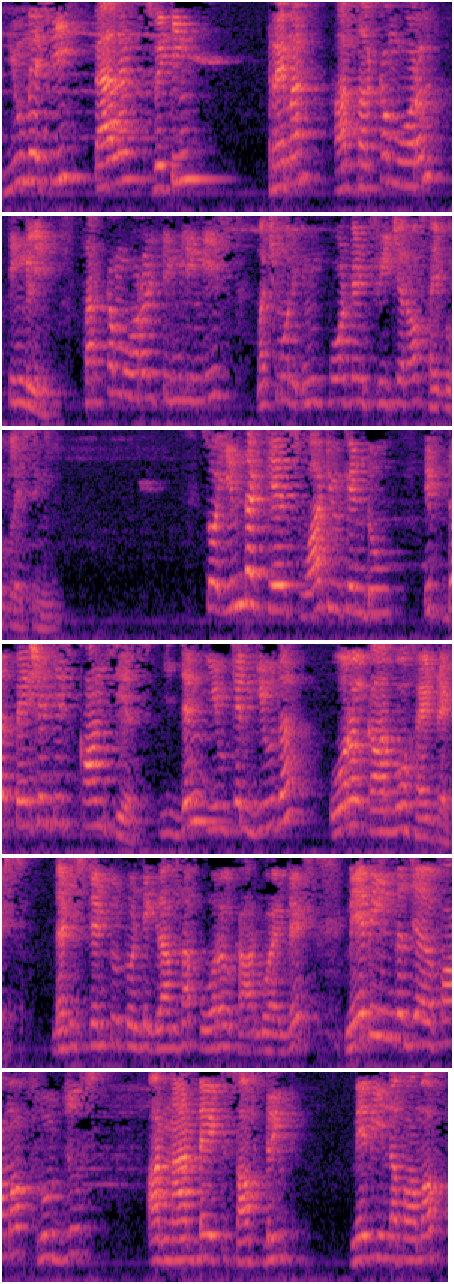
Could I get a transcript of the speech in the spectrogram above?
you may see pallor sweating tremor or circumoral tingling. Circumoral tingling is much more important feature of hypoglycemia. So in that case what you can do if the patient is conscious then you can give the oral carbohydrates. That is 10 to 20 grams of oral carbohydrates. Maybe in the form of fruit juice or diet soft drink. Maybe in the form of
